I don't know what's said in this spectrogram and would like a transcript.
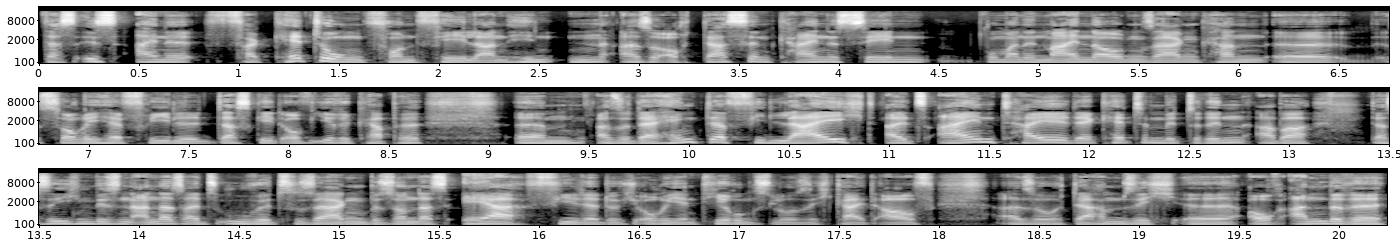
das ist eine Verkettung von Fehlern hinten. Also auch das sind keine Szenen, wo man in meinen Augen sagen kann, äh, sorry, Herr Friedel, das geht auf Ihre Kappe. Ähm, also da hängt er vielleicht als ein Teil der Kette mit drin, aber das sehe ich ein bisschen anders als Uwe zu sagen, besonders er fiel dadurch Orientierungslosigkeit auf. Also da haben sich äh, auch andere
